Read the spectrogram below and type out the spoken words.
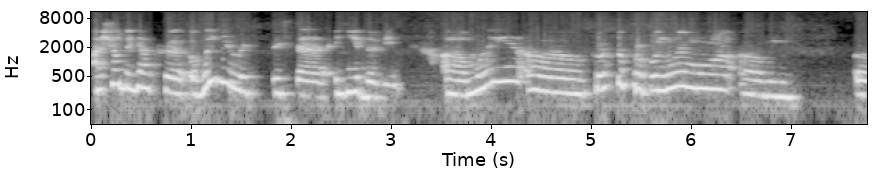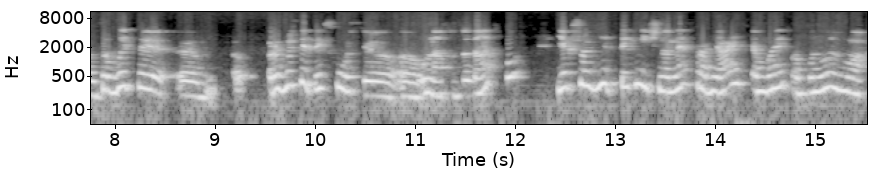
А щодо як е, виділитися гідові, е, ми е, просто пропонуємо ем, зробити ем, розмістити екскурсію у нас у додатку. Якщо гід технічно не справляється, ми пропонуємо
